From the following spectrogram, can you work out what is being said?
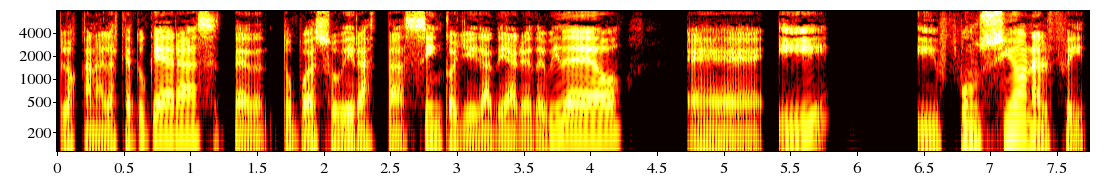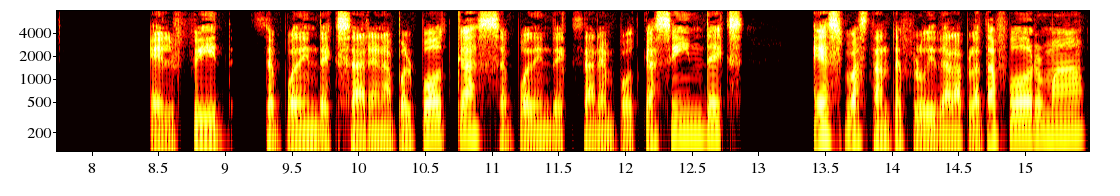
los canales que tú quieras. tú puedes subir hasta 5 GB diarios de video eh, y, funciona el feed. El feed se puede indexar en Apple Podcast, se puede indexar en Podcast Index. Es bastante fluida la plataforma.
